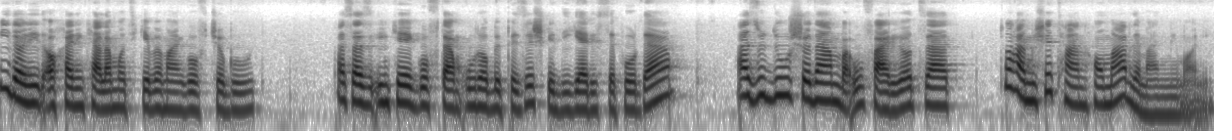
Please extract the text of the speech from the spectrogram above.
می‌دانید آخرین کلماتی که به من گفت چه بود؟ پس از اینکه گفتم او را به پزشک دیگری سپردم از او دور شدم و او فریاد زد تو همیشه تنها مرد من میمانی.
